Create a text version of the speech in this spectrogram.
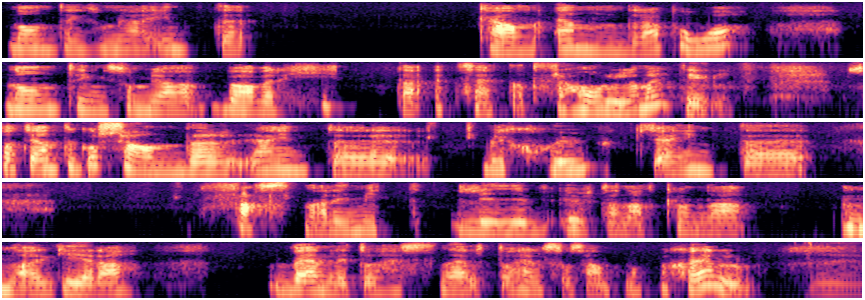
någonting som jag inte kan ändra på, någonting som jag behöver hitta ett sätt att förhålla mig till. Så att jag inte går sönder, jag inte blir sjuk, jag inte fastnar i mitt liv utan att kunna agera vänligt och snällt och hälsosamt mot mig själv Nej.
